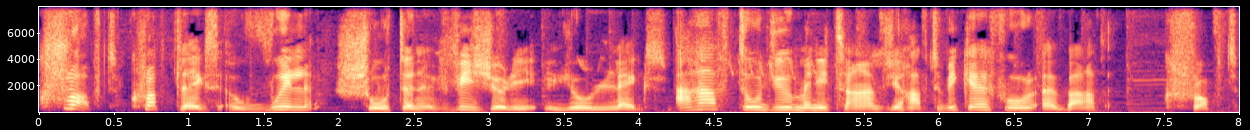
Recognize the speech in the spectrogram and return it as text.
cropped. Cropped legs will shorten visually your legs. I have told you many times you have to be careful about cropped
